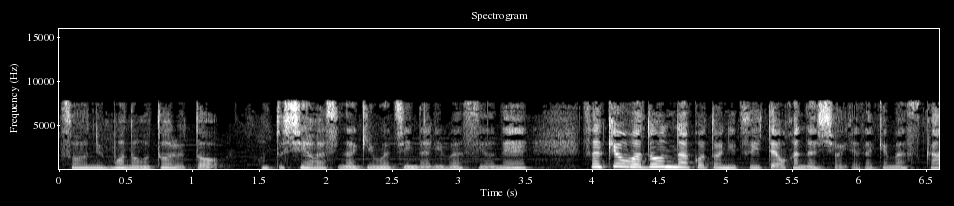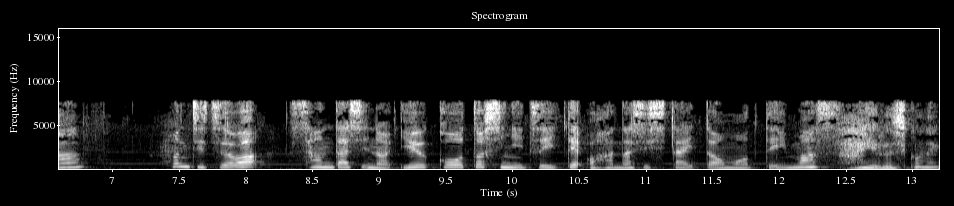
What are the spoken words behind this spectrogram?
そういうものを取ると本当幸せな気持ちになりますよねさあ今日はどんなことについてお話をいただけますか？本日は三田市の友好都市についてお話ししたいと思っています。はいよろしくお願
